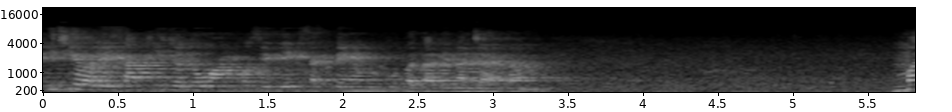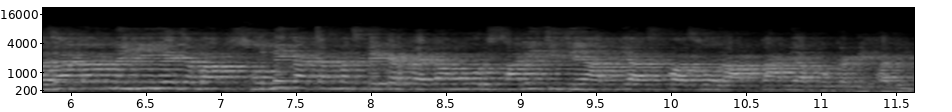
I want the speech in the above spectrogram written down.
पीछे वाले साथी जो दो आँखों से देख सकते हैं, उनको बता देना चाहता हूँ। मज़ा तब नहीं है जब आप सोने का चम्मच लेकर पैदा हो और सारी चीज़ें आपके आसपास हो और आप कामयाब होकर दिखा दें।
